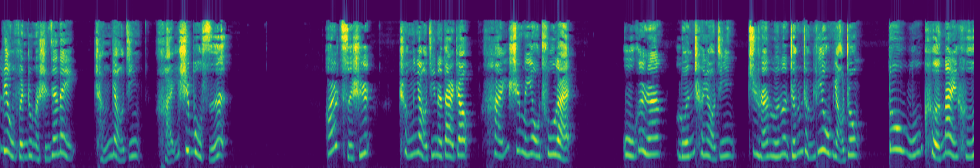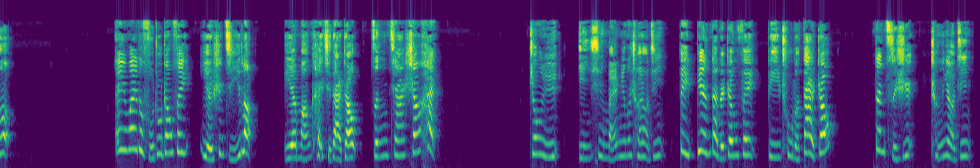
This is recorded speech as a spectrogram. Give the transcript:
六分钟的时间内，程咬金还是不死。而此时，程咬金的大招还是没有出来。五个人轮程咬金，居然轮了整整六秒钟，都无可奈何。A.Y 的辅助张飞也是急了，连忙开启大招增加伤害。终于，隐姓埋名的程咬金被变大的张飞逼出了大招，但此时。程咬金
